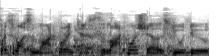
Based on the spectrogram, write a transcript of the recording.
first of all, it's a lot more intense. It's a lot more shows. You would do,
